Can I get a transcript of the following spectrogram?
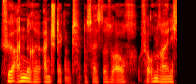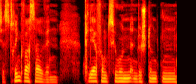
für andere ansteckend. Das heißt also auch verunreinigtes Trinkwasser, wenn Klärfunktionen in bestimmten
